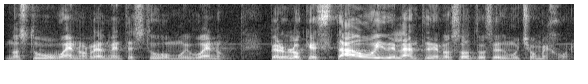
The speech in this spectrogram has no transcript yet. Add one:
no estuvo bueno, realmente estuvo muy bueno. Pero lo que está hoy delante de nosotros es mucho mejor.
